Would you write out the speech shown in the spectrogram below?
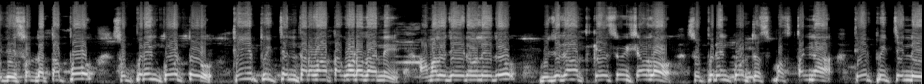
ఇది శుద్ధ తప్పు. సుప్రీంకోర్టు తీర్పు ఇచ్చిన తర్వాత కూడా దాన్ని అమలు చేయడం లేదు. గుజరాత్ కేసు విషయంలో సుప్రీంకోర్టు స్పష్టంగా తీర్పు ఇచ్చింది.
